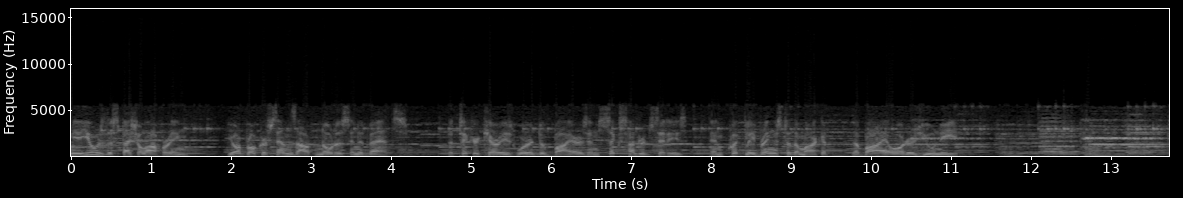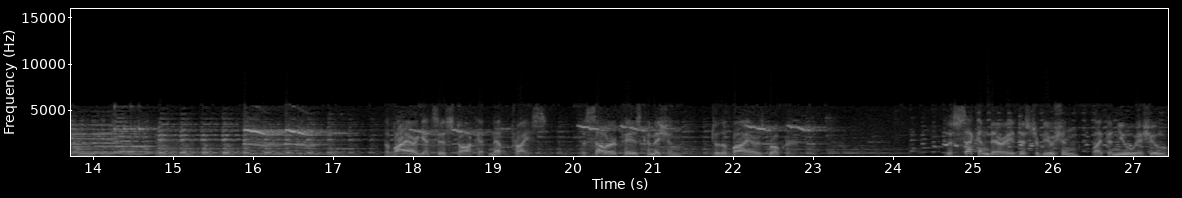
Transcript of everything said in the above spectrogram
When you use the special offering, your broker sends out notice in advance. The ticker carries word to buyers in 600 cities and quickly brings to the market the buy orders you need. The buyer gets his stock at net price. The seller pays commission to the buyer's broker. The secondary distribution, like a new issue,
